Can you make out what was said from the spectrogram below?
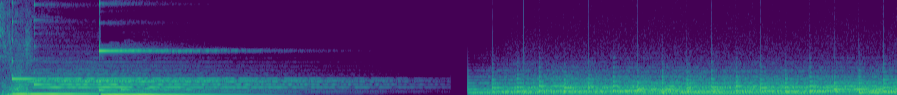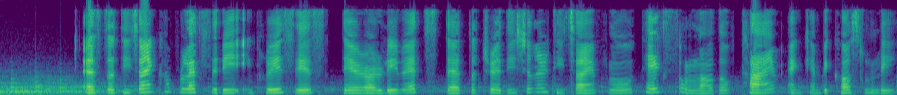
As the design complexity increases, there are limits that the traditional design flow takes a lot of time and can be costly.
